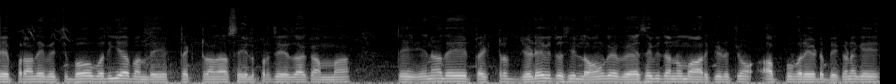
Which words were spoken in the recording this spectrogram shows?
ਪੇਪਰਾਂ ਦੇ ਵਿੱਚ ਬਹੁਤ ਵਧੀਆ ਬੰਦੇ, ਟਰੈਕਟਰਾਂ ਦਾ ਸੇਲ ਪਰਚੇਜ਼ ਦਾ ਕੰਮ ਆ। ਤੇ ਇਹਨਾਂ ਦੇ ਟਰੈਕਟਰ ਜਿਹੜੇ ਵੀ ਤੁਸੀਂ ਲਓਗੇ, ਵੈਸੇ ਵੀ ਤੁਹਾਨੂੰ ਮਾਰਕੀਟ ਚੋਂ ਅਪ ਰੇਟ ਵਿਕਣਗੇ।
